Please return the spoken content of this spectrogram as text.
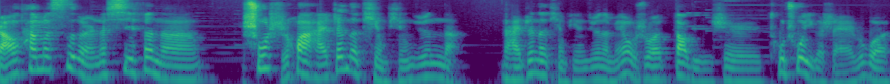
然后他们四个人的戏份呢，说实话还真的挺平均的，那还真的挺平均的，没有说到底是突出一个谁。如果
